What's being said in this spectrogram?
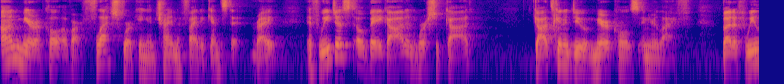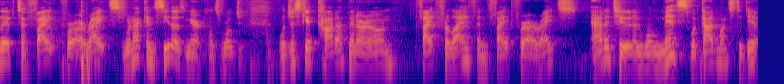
unmiracle of our flesh working and trying to fight against it, right? If we just obey God and worship God, God's going to do miracles in your life. But if we live to fight for our rights, we're not going to see those miracles. We'll, ju- we'll just get caught up in our own fight for life and fight for our rights attitude, and we'll miss what God wants to do.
